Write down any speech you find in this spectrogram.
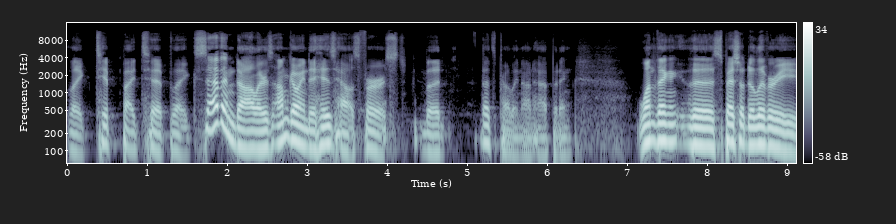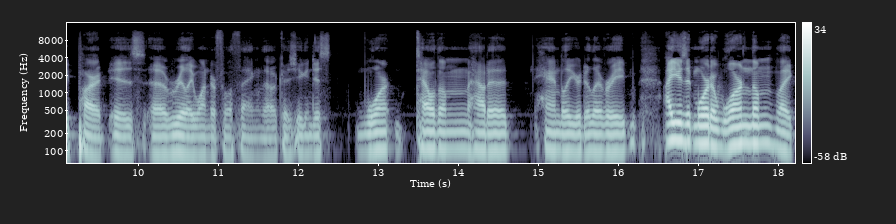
like tip by tip, like seven dollars. I'm going to his house first, but that's probably not happening. One thing, the special delivery part is a really wonderful thing, though, because you can just warn, tell them how to handle your delivery. I use it more to warn them, like,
